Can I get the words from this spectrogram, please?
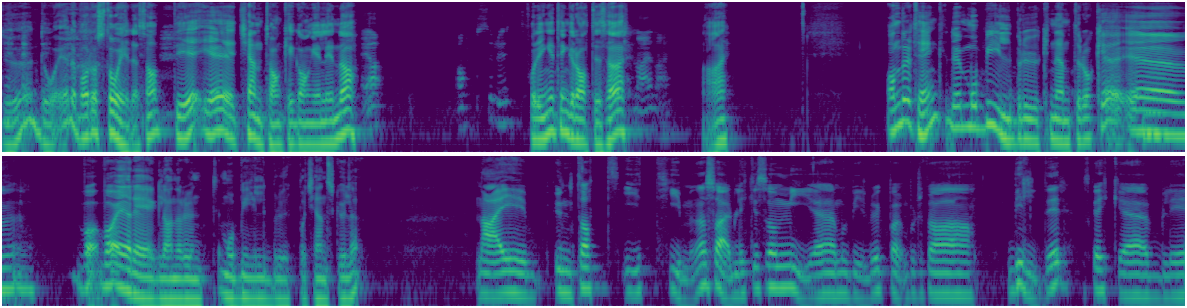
Du, da er det bare å stå i det. sant? Det er kjenntankegangen, Linda. Ja, absolutt. Får ingenting gratis her. Nei, nei. Nei. Andre ting. Det er mobilbruk nevnte dere. Eh, hva, hva er reglene rundt mobilbruk på kjent skole? Nei, unntatt i timene så er det vel ikke så mye mobilbruk, bortsett fra bilder skal ikke bli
